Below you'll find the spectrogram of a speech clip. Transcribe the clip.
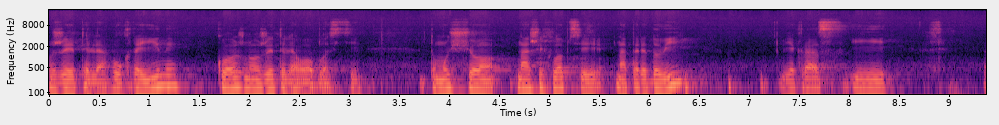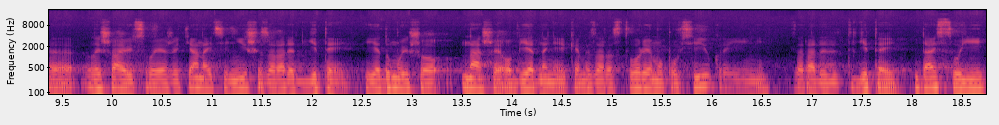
жителя України, кожного жителя області. Тому що наші хлопці на передовій якраз і е, лишають своє життя найцінніше заради дітей. І я думаю, що наше об'єднання, яке ми зараз створюємо по всій Україні заради дітей, дасть свої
